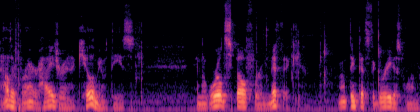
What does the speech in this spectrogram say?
Now they're Briar Hydra, killing me with these. And the World Spell for a Mythic. I don't think that's the greatest one.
